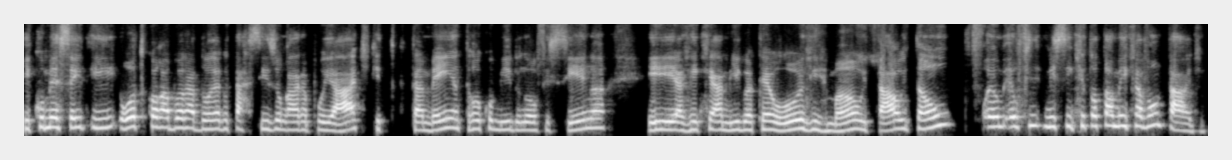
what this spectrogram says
e comecei, e outro colaborador era o Tarcísio Lara Puyat, que também entrou comigo na oficina, e a gente é amigo até hoje, irmão e tal, então eu, eu me senti totalmente à vontade.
